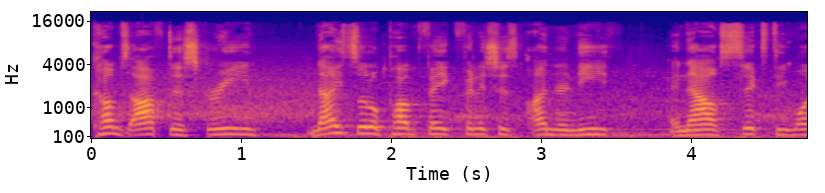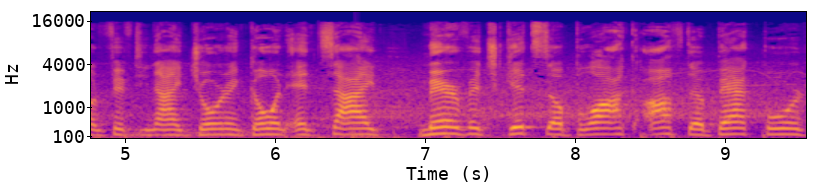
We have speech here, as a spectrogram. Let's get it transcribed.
comes off the screen. Nice little pump fake finishes underneath. And now 61-59 Jordan going inside. Maravich gets the block off the backboard.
